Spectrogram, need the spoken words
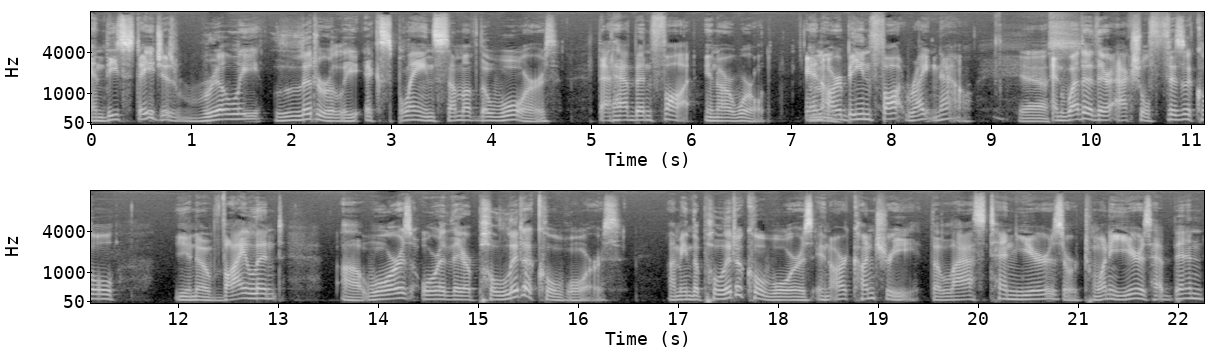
And these stages really literally explain some of the wars that have been fought in our world and are being fought right now. Yes. And whether they're actual physical, you know, violent uh, wars or they're political wars. I mean, the political wars in our country the last 10 years or 20 years have been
